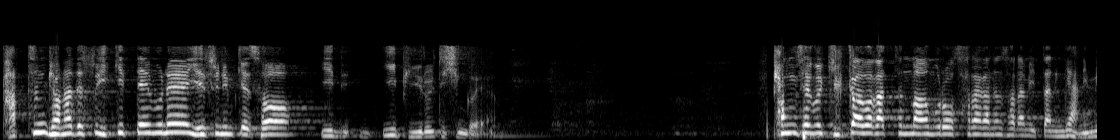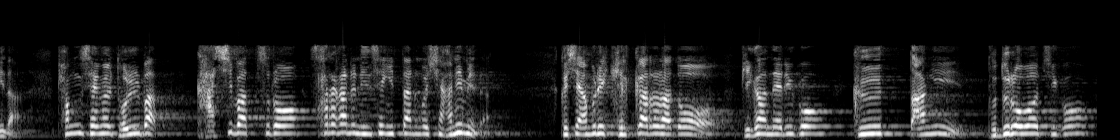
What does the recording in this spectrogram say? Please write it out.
밭은 변화될 수 있기 때문에 예수님께서 이, 이 비유를 드신 거예요. 평생을 길가와 같은 마음으로 살아가는 사람이 있다는 게 아닙니다. 평생을 돌밭, 가시밭으로 살아가는 인생이 있다는 것이 아닙니다. 그것이 아무리 길가로라도 비가 내리고 그 땅이 부드러워지고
